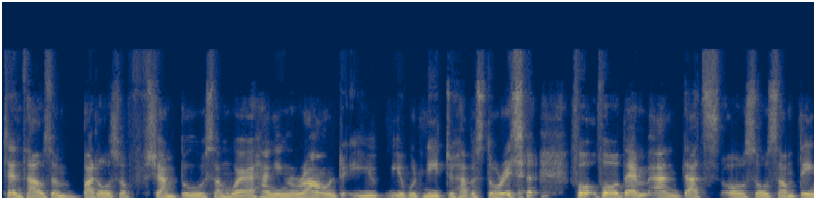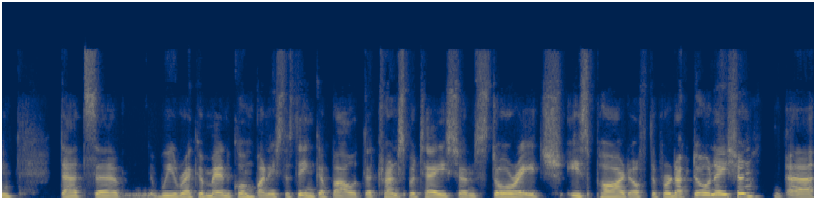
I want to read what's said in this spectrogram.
ten thousand bottles of shampoo somewhere hanging around. You you would need to have a storage for for them, and that's also something that uh, we recommend companies to think about. The transportation storage is part of the product donation. Uh,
